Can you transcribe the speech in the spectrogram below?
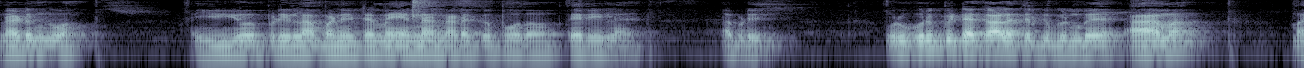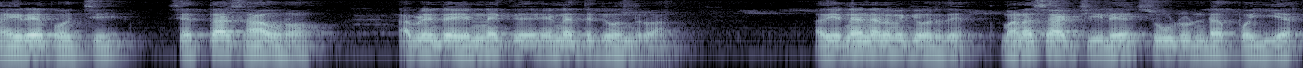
நடுங்குவான். ஐயோ இப்படிலாம் பண்ணிட்டோமே என்ன நடக்க போதோ தெரியல அப்படின்னு. ஒரு குறிப்பிட்ட காலத்திற்கு பின்பு ஆமாம் மயிரே போச்சு செத்தா சாவுறோம் அப்படின்ற எண்ணத்துக்கு எண்ணத்துக்கு வந்துடுவாங்க அது என்ன நிலைமைக்கு வருது? மனசாட்சியிலே சூடுண்ட பொய்யர்.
